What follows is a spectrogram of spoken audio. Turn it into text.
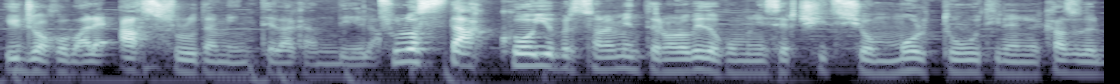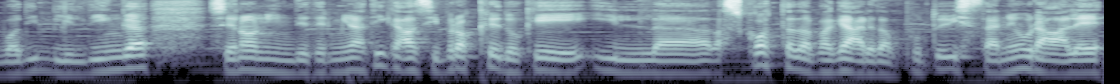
il gioco vale assolutamente la candela. Sullo stacco io personalmente non lo vedo come un esercizio molto utile nel caso del bodybuilding, se non in determinati casi, però credo che il, la scotta da pagare da un punto di vista neurale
